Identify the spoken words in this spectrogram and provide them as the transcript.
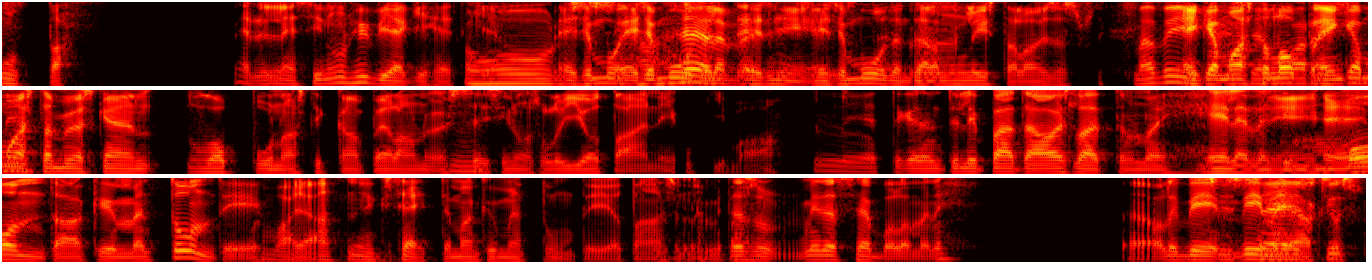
Mutta edelleen siinä on hyviäkin hetkiä. On, ei, se, siis mu- ei, se muuten, ei, se- niin, ei se muuten täällä mun listalla olisi. Mä Enkä mä, sitä lop, enkä mä niin- sitä myöskään loppuun astikaan pelannut, jos Mm. ei siinä olisi ollut jotain niinku kivaa. Niin, että nyt ylipäätään olisi laittanut noin helvetin Niin. montaa kymmentä tuntia. Vajaat niin 70 tuntia jotain sinne. Mitä, sul, mitä Sebolla meni? Tää Oli vi, Siis viime 70 jaksossa,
